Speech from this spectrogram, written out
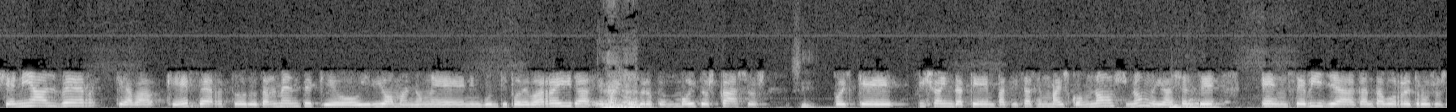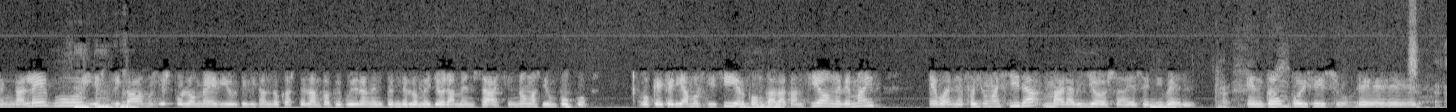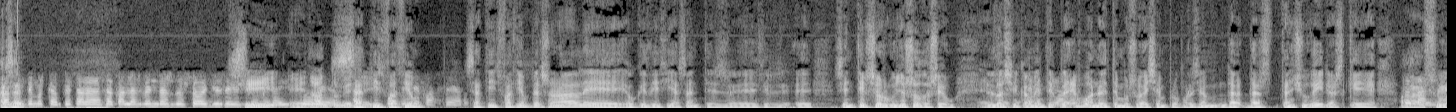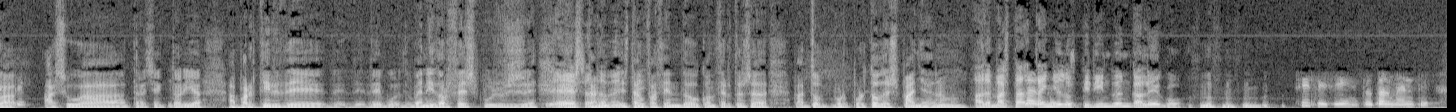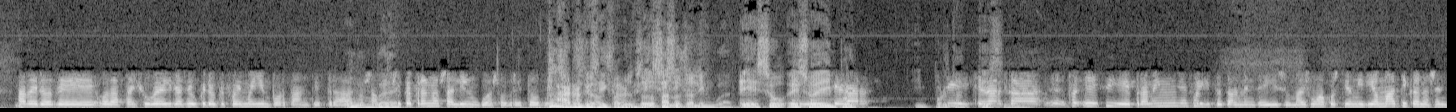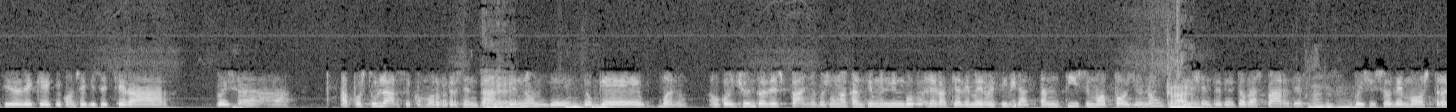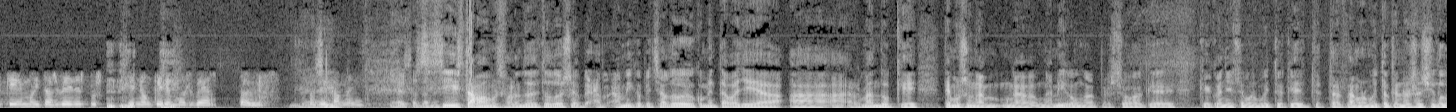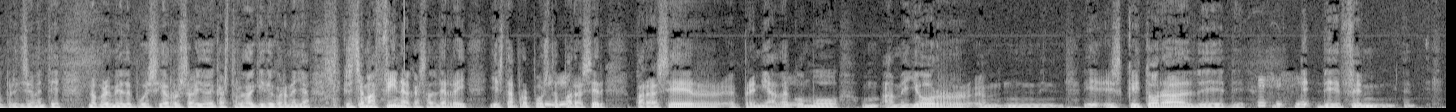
genial ver que, a, que é certo totalmente que o idioma non é ningún tipo de barreira e máis eu creo que en moitos casos sí. pois que fixo aínda que empatizasen máis con nós non e a xente uh -huh. En Sevilla cantaba os retrousos en galego e explicábamos polo medio utilizando castelán para que pudieran entender lo mellor a mensaxe, non? Así un pouco o que queríamos dicir con cada canción e demais, E, bueno, foi unha xira maravillosa ese mm, nivel. Mm, claro. Entón, pois iso, eh, tamén a... temos que empezar a sacar as vendas dos ollos e sí, decir, eh, tanto que satisfacción, satisfacción personal é eh, o que dicías antes, é eh, dicir, eh, sentirse orgulloso do seu, Lógicamente. Eh, bueno, temos o exemplo, por exemplo, da, das tanxugueiras que a Totalmente. súa a súa trayectoria a partir de, de, de, de Benidorm Fest pues, eh, están, están facendo concertos a, a to, por, por toda España, non? Además claro teñelos sí. pedindo en galego. Sí, sí, sí, totalmente. A ver, o de o das tanxugueiras eu creo que foi moi importante para a nosa música, para a nosa lingua, sobre todo. Claro que sí, claro. Sobre todo sí, para a sí, nosa sí. lingua. Eso, eso é importante importantísimo. Sí, chegar ca, eh, eh sí, eh, para min foi totalmente iso, máis unha cuestión idiomática no sentido de que, que conseguise chegar pois a, a postularse como representante, eh, non, de, uh -huh. do que, bueno, o conxunto de España, pois unha canción en lingua galega que ademais recibira tantísimo apoio, non? Claro. De xente de todas partes, claro, claro. pois iso demostra que moitas veces pois, que non queremos ver, sabes? Basicamente. Sí. sí, estábamos falando de todo iso. A, a mí que pechado eu comentáballe a, a Armando que temos unha, unha, unha amiga, unha persoa que, que coñecemos moito e que tratamos moito que nos axudou precisamente no premio de poesía Rosario de Castro de aquí de Cornella, que se chama Fina Casal de Rei e está proposta sí. para ser para ser premiada sí como um, a mellor eh, escritora de, de, sí, sí, sí. de, de, fem,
